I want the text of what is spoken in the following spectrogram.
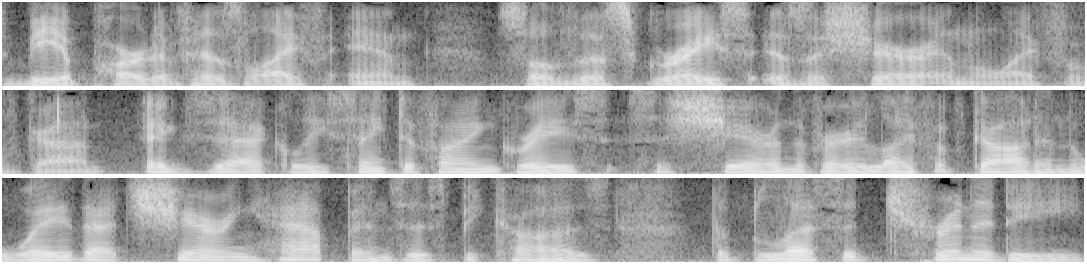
to be a part of His life, and so this grace is a share in the life of God. Exactly. Sanctifying grace is a share in the very life of God. And the way that sharing happens is because the Blessed Trinity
